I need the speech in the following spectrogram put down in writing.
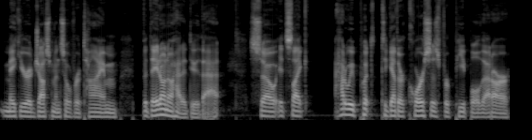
make your adjustments over time, but they don't know how to do that. So it's like, how do we put together courses for people that are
